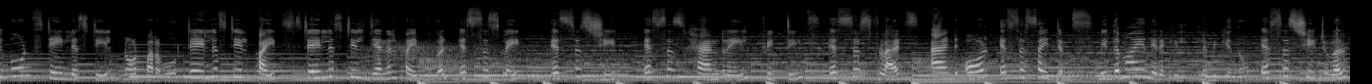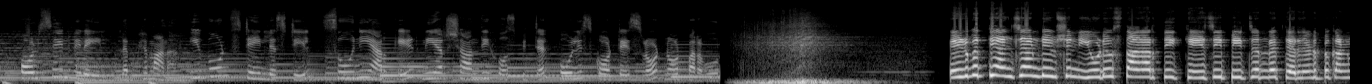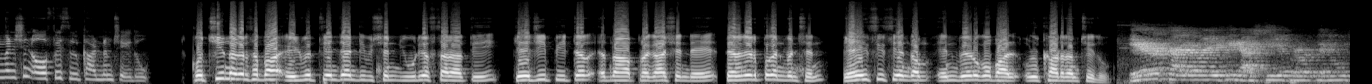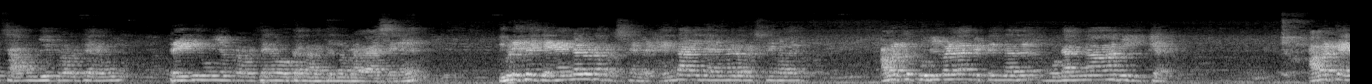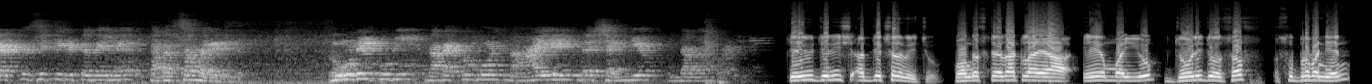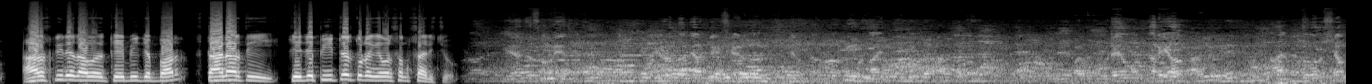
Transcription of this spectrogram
Evon stainless steel north Paravur. Stainless steel pipe stainless steel ജനൽ പൈപ്പുകൾ S S light S S sheet S S hand rail fittings S S flats and all S S items മിതമായ നിരക്കിൽ ലഭിക്കുന്നു. S S ഷീറ്റുകൾ wholesale വിലയിൽ ലഭ്യമാണ്. Evon stainless steel Sony arcade near Shanthi hospital police quarters road north Paravur. എഴുപത്തി അഞ്ചാം division U D F സ്ഥാനാർത്ഥി K G പീറ്ററിന്റെ തെരഞ്ഞെടുപ്പ് കൺവെൻഷൻ ഓഫീസ് ഉദ്ഘാടനം ചെയ്തു. കൊച്ചി നഗരസഭ എഴുപത്തിയഞ്ചാം ഡിവിഷൻ യു ഡി എഫ് സ്ഥാനാർത്ഥി കെ ജി പീറ്റർ എന്ന പ്രകാശന്റെ തെരഞ്ഞെടുപ്പ് convention A I C C അംഗം എൻ വേണുഗോപാൽ ഉദ്ഘാടനം ചെയ്തു. ഏറെക്കാലമായിട്ട് രാഷ്ട്രീയ പ്രവർത്തനവും സാമൂഹിക പ്രവർത്തനവും ട്രേഡ് യൂണിയൻ പ്രവർത്തനവും ഒക്കെ നടത്തുന്ന പ്രകാശന് ഇവിടുത്തെ ജനങ്ങളുടെ പ്രശ്നങ്ങൾ എന്താണ് ജനങ്ങളുടെ പ്രശ്നങ്ങൾ? അവർക്ക് കുടിവെള്ളം കിട്ടുന്നത് മുടങ്ങാതിരിക്കണം. അവർക്ക് ഇലക്ട്രിസിറ്റി കിട്ടുന്നതിന് തടസ്സം വരരുത്. റോഡിൽ കൂടി നടക്കുമ്പോൾ നായയുടെ ശല്യം ഉണ്ടാകാൻ പാടില്ല. കെ യു ജനീഷ് അധ്യക്ഷത വഹിച്ചു. കോൺഗ്രസ് നേതാക്കളായ A M Ayyub Jolly Joseph Subrahmanian R S P നേതാവ് കെ ബി ജബ്ബാർ സ്ഥാനാർത്ഥി കെ ജെ പീറ്റർ തുടങ്ങിയവർ സംസാരിച്ചു. നമുക്കറിയാം നാൽപ്പത് വർഷം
